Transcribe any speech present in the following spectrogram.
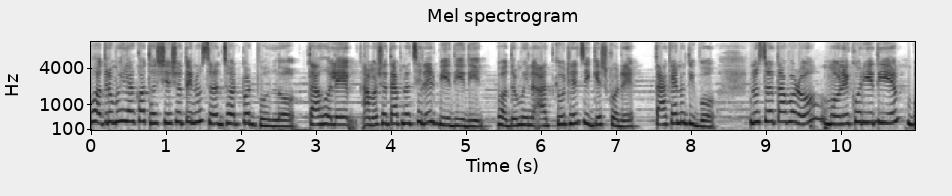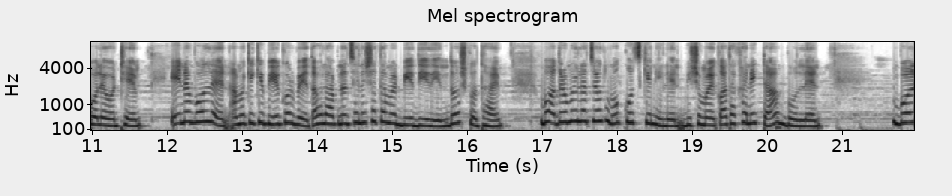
ভদ্রমহিলার কথা শেষ হতে নুসরাত ঝটপট বলল, তাহলে আমার সাথে আপনার ছেলের বিয়ে দিয়ে দিন। ভদ্রমহিলা আতকে উঠে জিজ্ঞেস করে, তা কেন দিব? নুসরাত আবারও মনে করিয়ে দিয়ে বলে ওঠে, এই না বললেন আমাকে কি বিয়ে করবে? তাহলে আপনার ছেলের সাথে আমার বিয়ে দিয়ে দিন, দোষ কোথায়? ভদ্রমহিলা চোখ মুখ কুচকে নিলেন বিষময় কথা খানিকটা বললেন বল,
